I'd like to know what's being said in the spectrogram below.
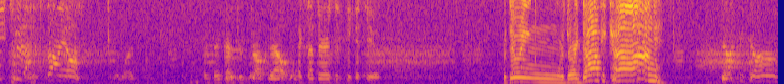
Pikachu Night style. What? I think I just dropped out. Except there isn't Pikachu. We're doing we're doing Donkey Kong! Donkey Kong.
